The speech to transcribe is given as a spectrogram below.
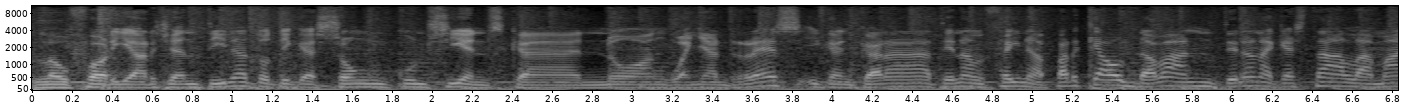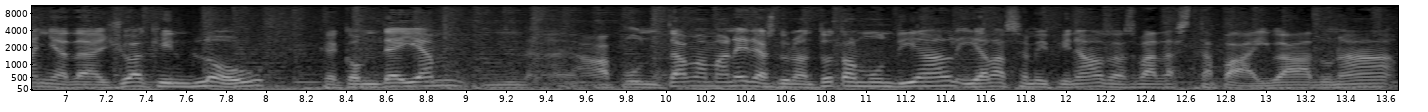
l'eufòria argentina, tot i que són conscients que no han guanyat res i que encara tenen feina, perquè al davant tenen aquesta Alemanya de Joachim Löw, que, com dèiem, apuntava maneres durant tot el Mundial i a les semifinals es va destapar i va donar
